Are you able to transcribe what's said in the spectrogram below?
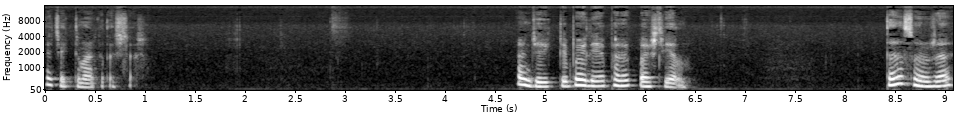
Ve çektim arkadaşlar. Öncelikle böyle yaparak başlayalım. Daha sonra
